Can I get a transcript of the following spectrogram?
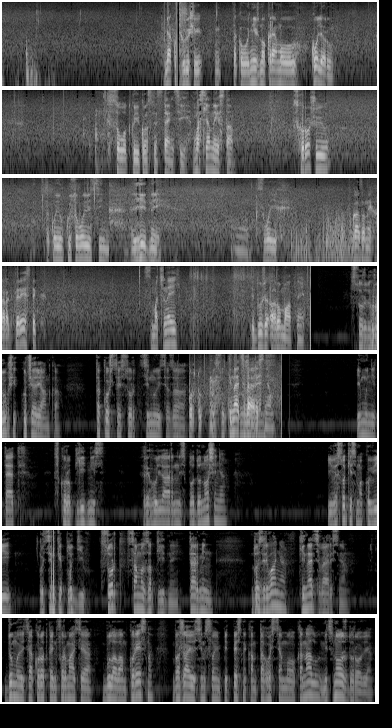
М'якость груші такого ніжно-кремового кольору, солодкої консистенції, масляниста, з хорошою такою вкусовою цінню, гідний своїх вказаних характеристик, смачний і дуже ароматний. Сорт груші кучерянка. Також цей сорт цінується за Сорту Кінець врожайність, вересня. імунітет, скороплідність, регулярність плодоношення і високі смакові оцінки плодів. Сорт самозаплідний. Термін дозрівання кінець вересня. Думаю, ця коротка інформація була вам корисна. Бажаю всім своїм підписникам та гостям мого каналу міцного здоров'я.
